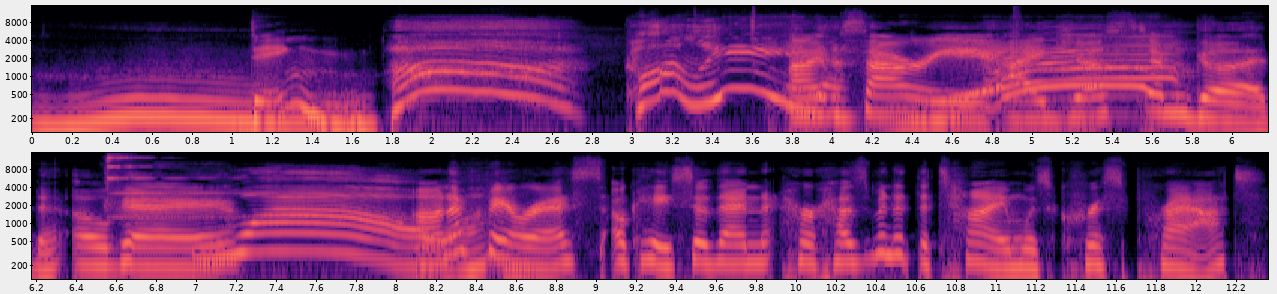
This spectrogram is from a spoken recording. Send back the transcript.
Ooh. Ding. Colleen. I'm sorry. I just am good. Okay. Wow. Anna Faris. Okay, so then her husband at the time was Chris Pratt.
